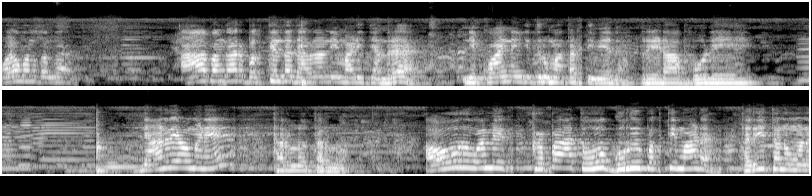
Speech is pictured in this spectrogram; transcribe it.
ಒಳಗೊಂದು ಬಂಗಾರ. ಆ ಬಂಗಾರ ಭಕ್ತಿಯಿಂದ ಧಾರಣ ನೀ ಮಾಡಿದ್ದೆ ಅಂದ್ರೆ ನೀ ಕ್ವಾಣ್ಯಾಗಿದ್ರು ಮಾತಾಡ್ತೀವಿ ಅದ. ರೇಡಾ ಭೋಲೆ. ಜ್ಞಾನದೇವ ಮನೆ ತರ್ಲು ತರ್ಲು. ಅವರು ಒಮ್ಮೆ ಕೃಪಾತು ಗುರು ಭಕ್ತಿ ಮಾಡ, ತರಿತನು ಮನ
